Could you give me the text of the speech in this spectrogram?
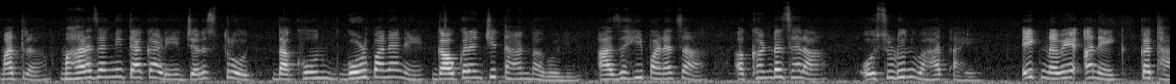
मात्र महाराजांनी त्या काळी जलस्रोत दाखवून गोड पाण्याने गावकऱ्यांची तहान भागवली. आजही पाण्याचा अखंड झरा ओसडून वाहत आहे. एक नवे अनेक कथा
